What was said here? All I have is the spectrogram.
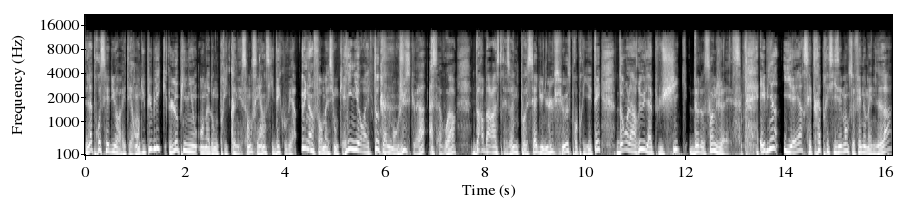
la procédure a été rendue publique, l'opinion en a donc pris connaissance et ainsi découvert une information qu'elle ignorait totalement jusque-là, à savoir Barbara Streisand possède une luxueuse propriété dans la rue la plus chic de Los Angeles. Eh bien, hier, c'est très précisément ce phénomène-là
